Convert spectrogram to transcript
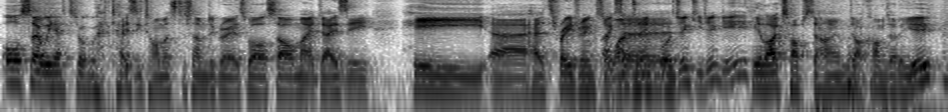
also, we have to talk about Daisy Thomas to some degree as well. So, old mate Daisy, he uh, had three drinks or one a drink or drinky drinky. He likes hopstohome.com.au.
